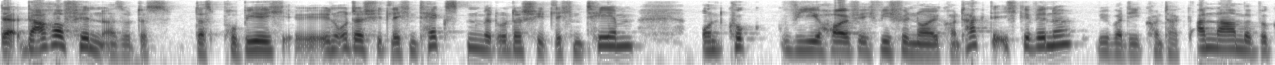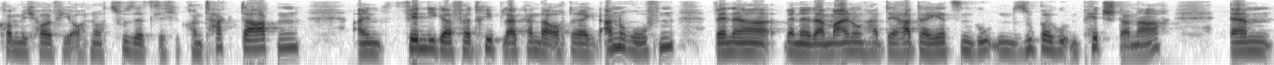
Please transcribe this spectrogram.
da, daraufhin, also das, das probiere ich in unterschiedlichen Texten mit unterschiedlichen Themen und gucke, wie häufig, wie viele neue Kontakte ich gewinne. Über die Kontaktannahme bekomme ich häufig auch noch zusätzliche Kontaktdaten. Ein findiger Vertriebler kann da auch direkt anrufen, wenn er, wenn er der Meinung hat, der hat da jetzt einen guten, super guten Pitch danach. Ähm,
